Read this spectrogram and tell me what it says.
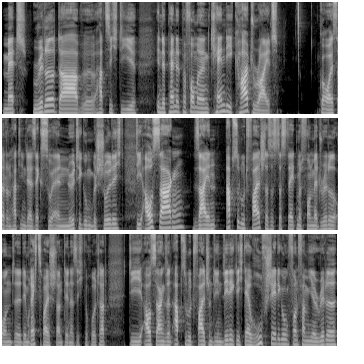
Matt Riddle, da äh, hat sich die Independent Performerin Candy Cartwright geäußert und hat ihn der sexuellen Nötigung beschuldigt. Die Aussagen seien absolut falsch. Das ist das Statement von Matt Riddle und äh, dem Rechtsbeistand, den er sich geholt hat. Die Aussagen sind absolut falsch und dienen lediglich der Rufschädigung von Familie Riddle.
